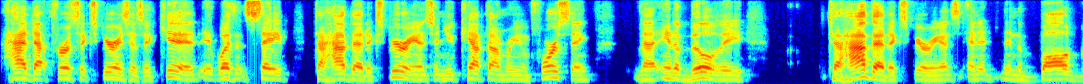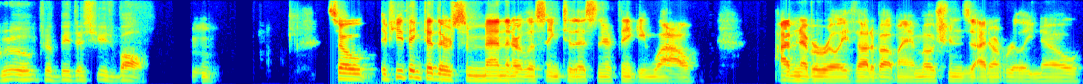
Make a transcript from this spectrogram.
had that first experience as a kid it wasn't safe to have that experience and you kept on reinforcing that inability to have that experience and it and the ball grew to be this huge ball mm-hmm. so if you think that there's some men that are listening to this and they're thinking wow I've never really thought about my emotions. I don't really know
